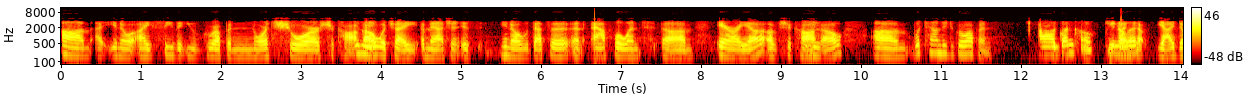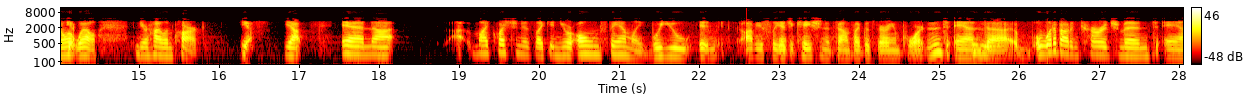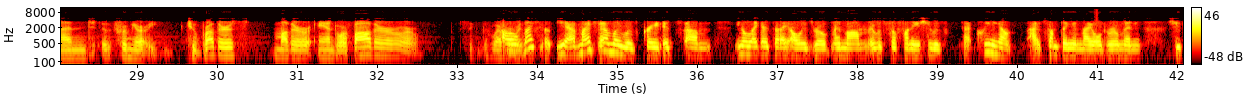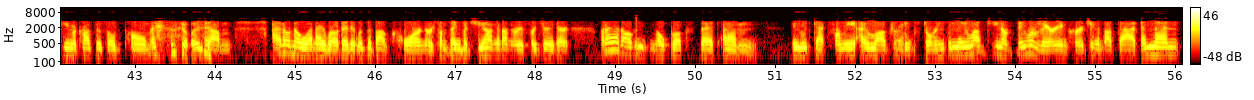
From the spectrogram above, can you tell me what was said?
Um, you know, I see that you grew up in North Shore, Chicago, mm-hmm. which I imagine is, you know, that's a, an affluent um, area of Chicago. Mm-hmm. Um, what town did you grow up in? Uh, Glencoe. Do you know Glencoe. it? Yeah, I know it well. Near Highland Park. Yes. Yep. And uh, uh, my question is, like, in your own family, were you in? Obviously, education. It sounds like was very important. And mm-hmm. uh, what about encouragement and uh, from your two brothers, mother and or father, or whoever? Oh, my yeah, my family was great. It's um, you know, like I said, I always wrote. My mom. It was so funny. She was cleaning out uh, something in my old room, and she came across this old poem. it was um. I don't know when I wrote it. It was about corn or something, but she hung it on the refrigerator. But I had all these notebooks that um they would get for me. I loved writing stories and they loved, you know, they were very encouraging about that. And then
